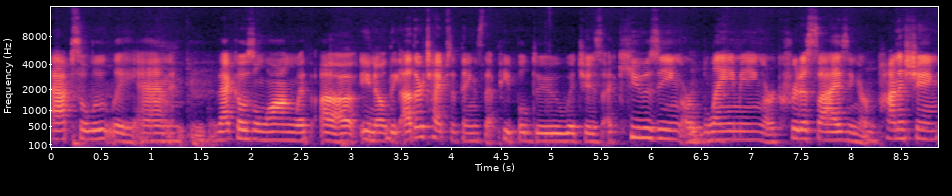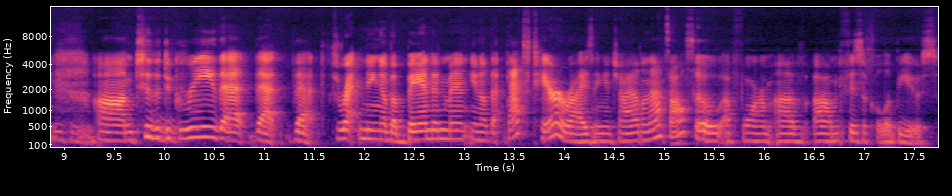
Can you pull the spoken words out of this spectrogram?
Absolutely, and um, that goes along with uh, you know the other types of things that people do, which is accusing or mm-hmm. blaming or criticizing or mm-hmm. punishing, mm-hmm. Um, to the degree that that that threatening of abandonment. You know that that's terrorizing a child, and that's also a form of um, physical abuse.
